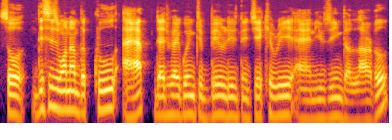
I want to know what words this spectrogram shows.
So this is one of the cool app that we are going to build using jQuery and using the Laravel.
